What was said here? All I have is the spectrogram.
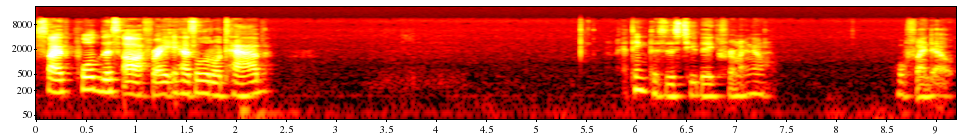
So I've pulled this off, right? It has a little tab. I think this is too big for my nail. We'll find out.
